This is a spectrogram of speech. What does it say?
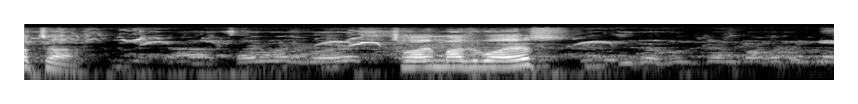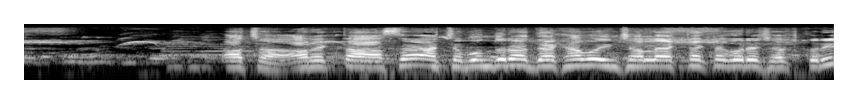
আচ্ছা। ছয় মাস বয়স। আচ্ছা আরেকটা আছে। আচ্ছা বন্ধুরা দেখাবো ইনশাল্লাহ একটা একটা করে শেষ করি।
